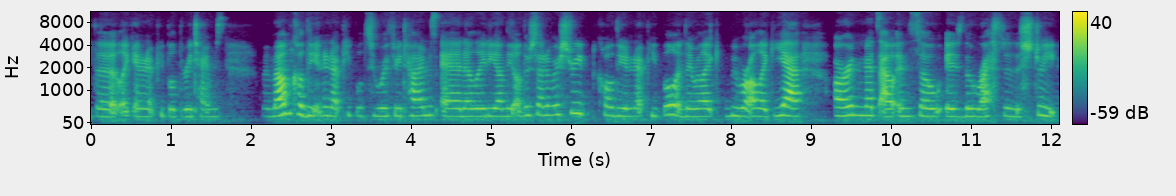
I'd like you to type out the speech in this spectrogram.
the like internet people three times. My mom called the internet people two or three times, and a lady on the other side of our street called the internet people, and they were like, we were all like, yeah, our internet's out, and so is the rest of the street.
